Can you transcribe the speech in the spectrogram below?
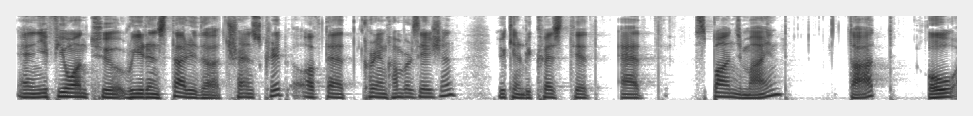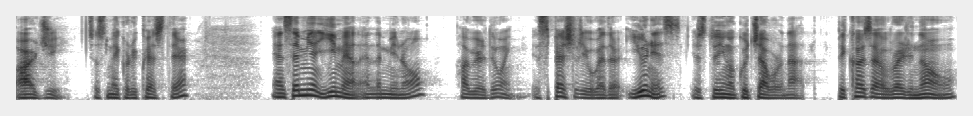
And if you want to read and study the transcript of that Korean conversation, you can request it at spongemind.org. Just make a request there. And send me an email and let me know how you're doing, especially whether Eunice is doing a good job or not, because I already know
